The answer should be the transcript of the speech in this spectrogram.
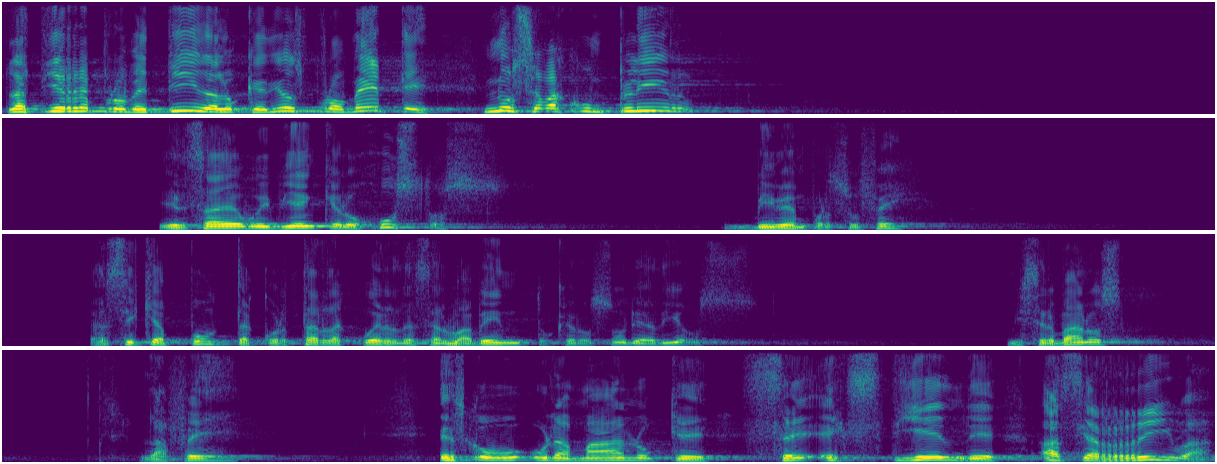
La tierra prometida, lo que Dios promete, no se va a cumplir. Y él sabe muy bien que los justos viven por su fe. Así que apunta a cortar la cuerda de salvamento que nos une a Dios. Mis hermanos, la fe es como una mano que se extiende hacia arriba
